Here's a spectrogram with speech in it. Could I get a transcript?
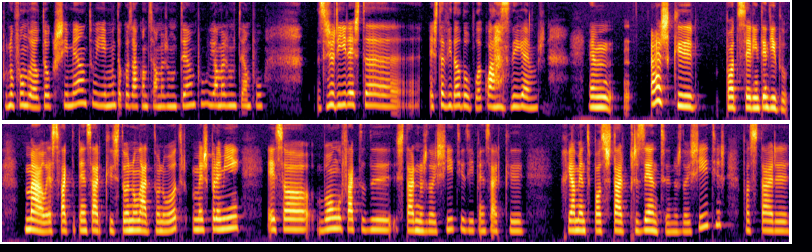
Porque no fundo é o teu crescimento e muita coisa acontece ao mesmo tempo e ao mesmo tempo gerir esta, esta vida dupla, quase, digamos. Hum, acho que pode ser entendido mal esse facto de pensar que estou num lado, estou no outro, mas para mim é só bom o facto de estar nos dois sítios e pensar que realmente posso estar presente nos dois sítios, posso estar eh,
